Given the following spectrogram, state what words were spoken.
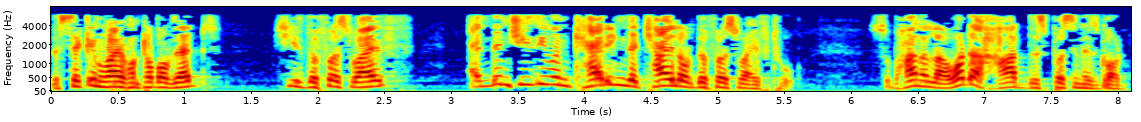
The second wife on top of that. She's the first wife. And then she's even carrying the child of the first wife too. Subhanallah, what a heart this person has got.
